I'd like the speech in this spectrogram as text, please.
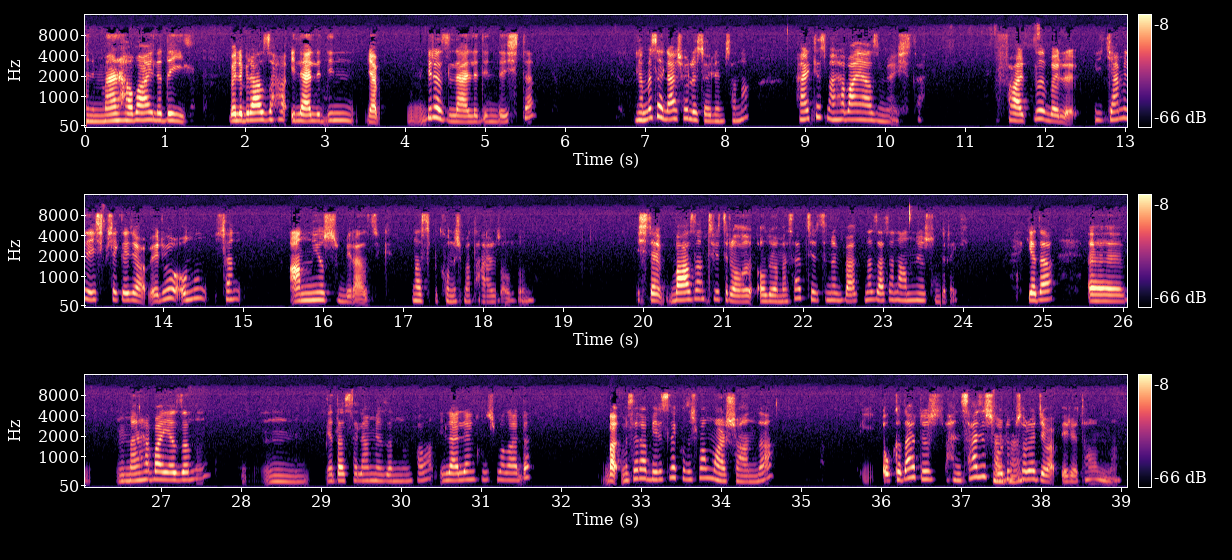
Hani merhabayla değil. Böyle biraz daha ilerlediğin ya biraz ilerlediğinde işte. Ya mesela şöyle söyleyeyim sana. Herkes merhaba yazmıyor işte. Farklı böyle hikayeme değişik bir şekilde cevap veriyor. Onun sen anlıyorsun birazcık nasıl bir konuşma tarzı olduğunu. İşte bazen Twitter ol- oluyor mesela. Twitter'ına bir baktığında zaten anlıyorsun direkt. Ya da e, merhaba yazanın ya da selam yazanın falan ilerleyen konuşmalarda bak mesela birisiyle konuşmam var şu anda. O kadar düz hani sadece sorduğum hı. soruya cevap veriyor tamam mı?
